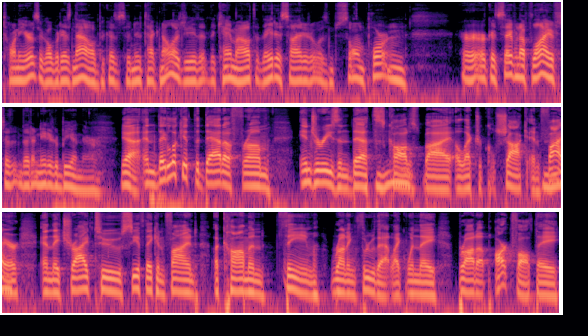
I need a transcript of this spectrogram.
20 years ago, but is now because it's a new technology that, that came out that they decided it was so important or, or could save enough lives so that it needed to be in there. Yeah, and they look at the data from injuries and deaths mm-hmm. caused by electrical shock and fire, mm-hmm. and they try to see if they can find a common theme running through that. Like when they brought up arc fault, they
